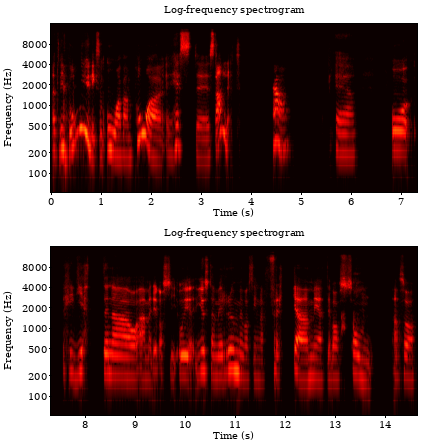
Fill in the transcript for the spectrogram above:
att vi bor ju liksom ovanpå häststallet. Ja. Eh, och getterna och, ja, men det var och just det här med rummen var så himla fräcka med att det var sån, alltså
